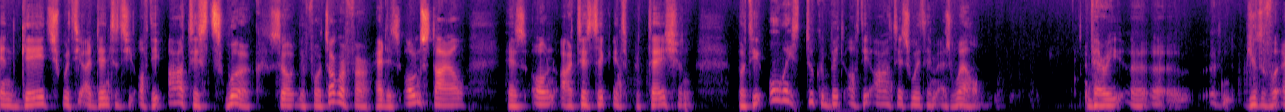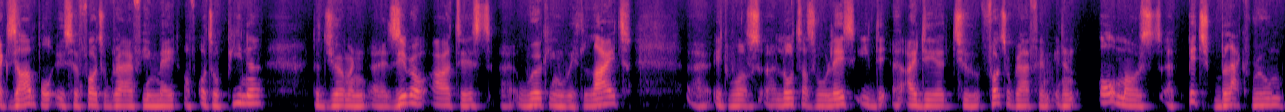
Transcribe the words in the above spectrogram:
engage with the identity of the artist's work. So the photographer had his own style, his own artistic interpretation, but he always took a bit of the artist with him as well. A very uh, uh, beautiful example is a photograph he made of Otto Piene, the German uh, zero artist, uh, working with light. Uh, it was uh, Lothar idea to photograph him in an almost a pitch black room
